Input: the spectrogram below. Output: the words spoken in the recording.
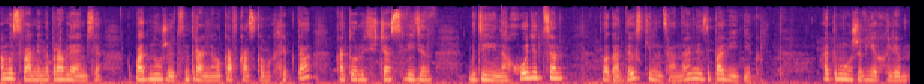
А мы с вами направляемся к подножию Центрального Кавказского хребта, который сейчас виден, где и находится Лагодыхский национальный заповедник. Это мы уже въехали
